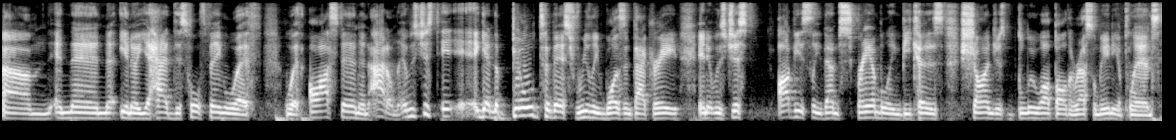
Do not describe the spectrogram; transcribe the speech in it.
Um, and then, you know, you had this whole thing with with Austin and I don't know. It was just it, again the build to this really wasn't that great, and it was just obviously them scrambling because Shawn just blew up all the WrestleMania plans.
